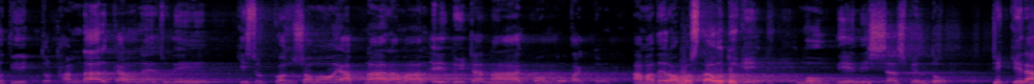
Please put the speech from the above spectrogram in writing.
অতিরিক্ত ঠান্ডার কারণে যদি কিছুক্ষণ সময় আপনার আমার এই দুইটা নাক বন্ধ থাকতো, আমাদের অবস্থা হতো কি মুখ দিয়ে নিঃশ্বাস ফেলতো। ঠিক কিনা?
